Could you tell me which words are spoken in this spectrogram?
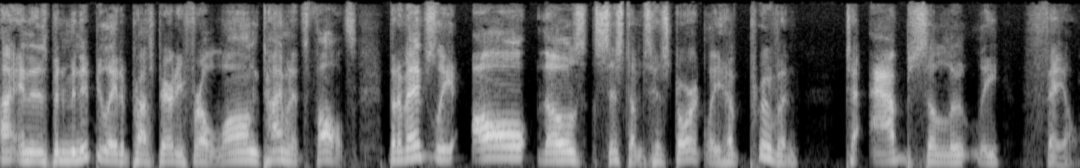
Uh, and it has been manipulated prosperity for a long time and it's false. But eventually, all those systems historically have proven to absolutely fail.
